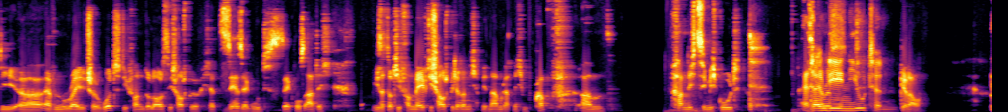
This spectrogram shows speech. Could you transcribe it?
die äh, Evan Rachel Wood, die von Dolores, die Schauspielerin, ich halt sehr, sehr gut, sehr großartig. Wie gesagt, auch die von Maeve, die Schauspielerin, ich habe ihren Namen gerade nicht im Kopf. Ähm, Fand ich ziemlich gut. Sandy Newton. Genau.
